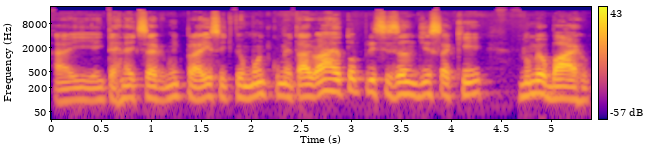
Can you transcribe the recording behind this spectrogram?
aí a internet serve muito para isso, a gente vê um monte de comentário, ah, eu estou precisando disso aqui no meu bairro.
